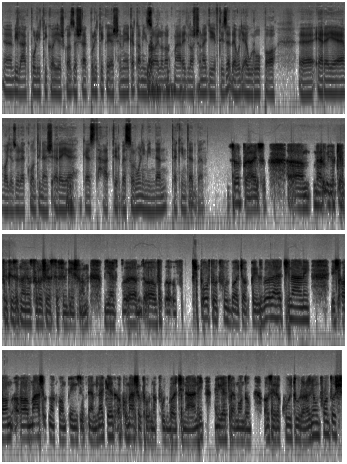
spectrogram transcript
e, világpolitikai és gazdaságpolitikai eseményeket, amik zajlanak már egy lassan egy évtizede, hogy Európa e, ereje, vagy az öreg kontinens ereje kezd háttérbe szorulni minden tekintetben? Surprise, um, mert ugye a kettő között nagyon szoros összefüggés van. Ugye um, a sportot, futball csak pénzből lehet csinálni, és ha, ha másoknak van pénzük, nem neked, akkor mások fognak futballt csinálni. Még egyszer mondom, azért a kultúra nagyon fontos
